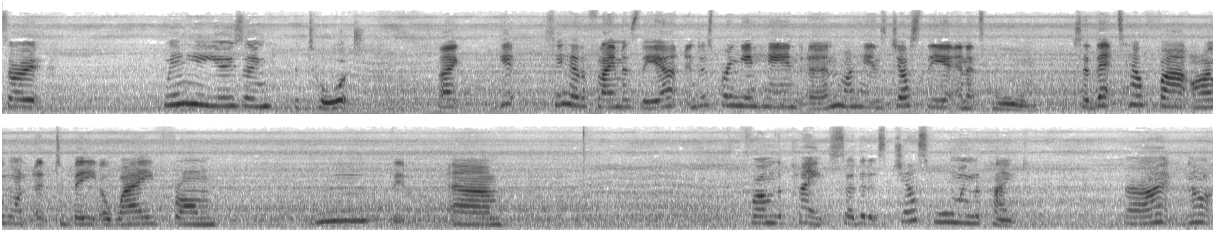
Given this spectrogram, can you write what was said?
So, when you're using the torch, like, get, see how the flame is there? And just bring your hand in. My hand's just there and it's warm. So that's how far I want it to be away from um, from the paint so that it's just warming the paint. Alright, not,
